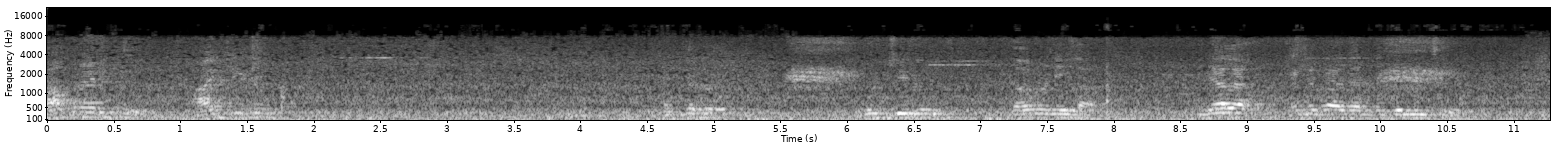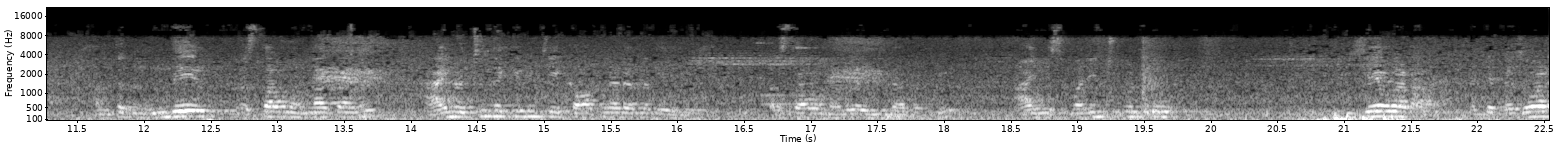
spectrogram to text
కాపునాడికి ఆర్జీలు పెద్దలు పూజీలు గౌరవనీయుల ఇవాళ వెంకటరావు గారి దగ్గర నుంచి అంతకు ముందే ప్రస్తావన ఉన్నా కానీ ఆయన వచ్చిన దగ్గర నుంచి ఈ కాపునాడు అన్నది ప్రస్తావన మొదలైంది కాబట్టి ఆయన్ని స్మరించుకుంటూ విజయవాడ అంటే బెజవాడ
